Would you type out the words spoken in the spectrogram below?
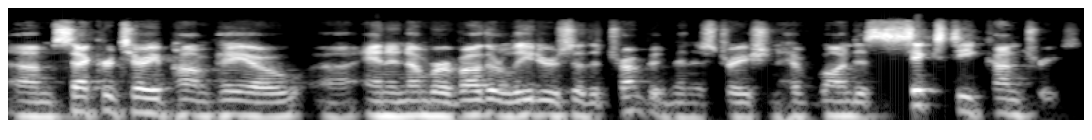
Um, Secretary Pompeo uh, and a number of other leaders of the Trump administration have gone to 60 countries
